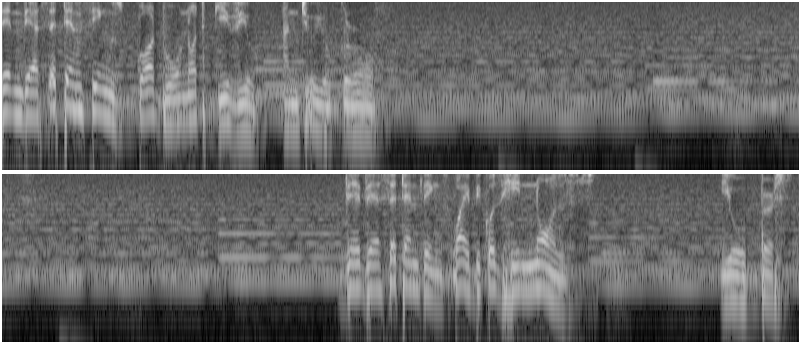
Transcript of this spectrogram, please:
then there are certain things God will not give you until you grow. There, there are certain things. Why? Because He knows you will burst.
